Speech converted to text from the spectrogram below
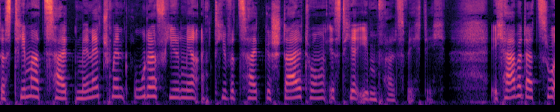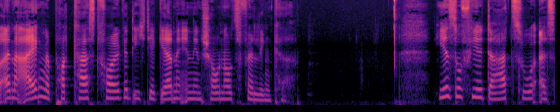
Das Thema Zeitmanagement oder vielmehr aktive Zeitgestaltung ist hier ebenfalls wichtig. Ich habe dazu eine eigene Podcast-Folge, die ich dir gerne in den Show Notes verlinke. Hier so viel dazu als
